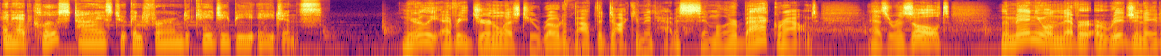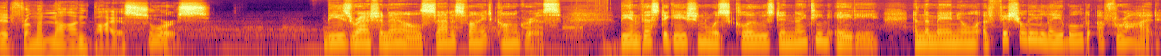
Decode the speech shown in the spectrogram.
and had close ties to confirmed KGB agents. Nearly every journalist who wrote about the document had a similar background. As a result, the manual never originated from a non biased source. These rationales satisfied Congress. The investigation was closed in 1980 and the manual officially labeled a fraud.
